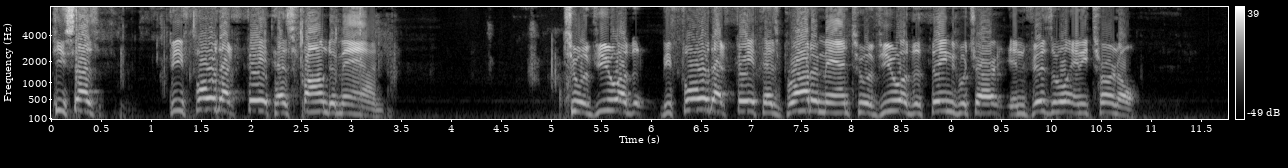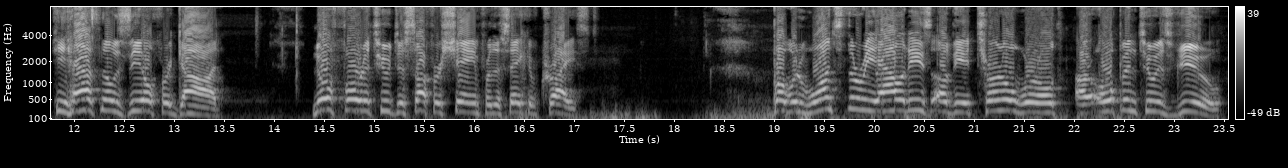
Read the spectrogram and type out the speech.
He says, before that faith has found a man to a view of the, before that faith has brought a man to a view of the things which are invisible and eternal he has no zeal for god no fortitude to suffer shame for the sake of christ but when once the realities of the eternal world are open to his view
